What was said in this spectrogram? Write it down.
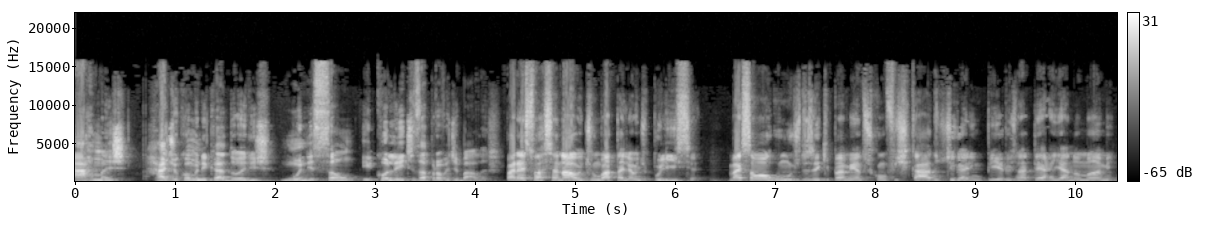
armas, radiocomunicadores, munição e coletes à prova de balas. Parece o arsenal de um batalhão de polícia, mas são alguns dos equipamentos confiscados de garimpeiros na terra Yanomami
